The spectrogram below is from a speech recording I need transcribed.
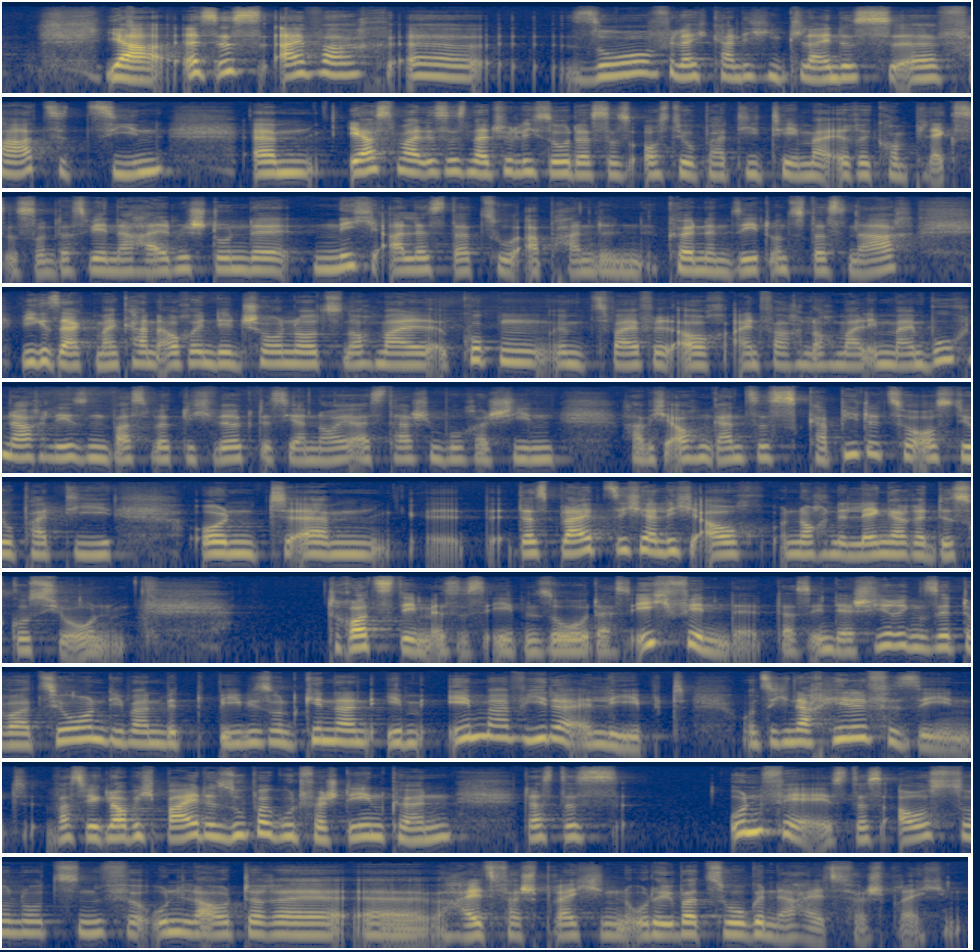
ja. es ist einfach äh, so, vielleicht kann ich ein kleines äh, Fazit ziehen. Ähm, erstmal ist es natürlich so, dass das Osteopathie-Thema irre komplex ist und dass wir in einer halben Stunde nicht alles dazu abhandeln können. Seht uns das nach. Wie gesagt, man kann auch in den Shownotes nochmal gucken, im Zweifel auch einfach nochmal in meinem Buch nachlesen, was wirklich wirkt, ist ja neu als Taschenbuch erschienen, habe ich auch ein ganzes Kapitel zur Osteopathie und ähm, das bleibt sicherlich auch noch eine längere Diskussion. Trotzdem ist es eben so, dass ich finde, dass in der schwierigen Situation, die man mit Babys und Kindern eben immer wieder erlebt und sich nach Hilfe sehnt, was wir, glaube ich, beide super gut verstehen können, dass das unfair ist, das auszunutzen für unlautere äh, Heilsversprechen oder überzogene Heilsversprechen.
